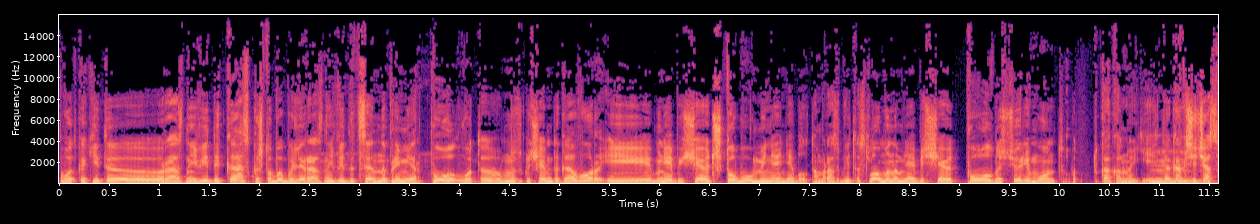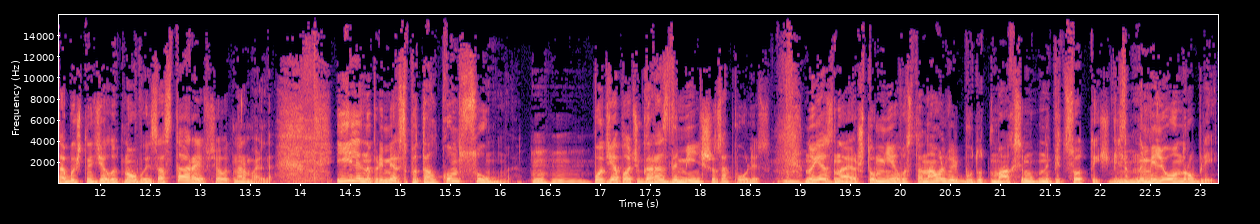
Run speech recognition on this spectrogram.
вот какие-то разные виды каска, чтобы были разные виды цен. Например, пол, вот э, мы заключаем договор, и мне обещают, чтобы у меня не было там разбито, сломано, мне обещают полностью ремонт, вот как оно есть. Mm-hmm. Да, как сейчас обычно делают новые за старые, все вот нормально. Или, например, с потолком суммы. Mm-hmm. Вот я плачу гораздо меньше за полис, mm-hmm. но я знаю, что мне восстанавливать будут максимум на 500 тысяч или там, на миллион рублей.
